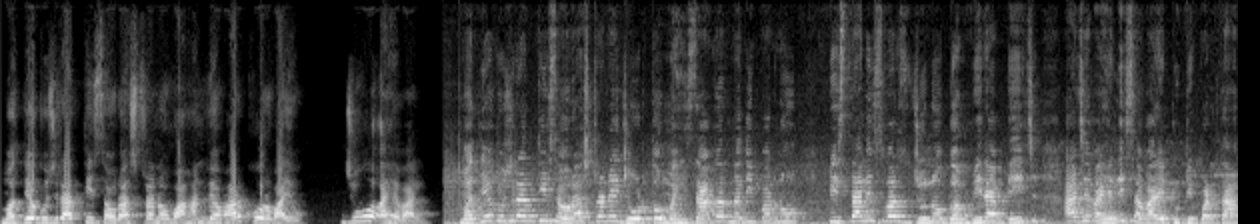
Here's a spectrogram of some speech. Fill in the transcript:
મધ્ય ગુજરાતથી સૌરાષ્ટ્રનો વાહન વ્યવહાર ખોરવાયો. જુઓ અહેવાલ. મધ્ય ગુજરાતથી સૌરાષ્ટ્રને જોડતો મહીસાગર નદી પરનો પિસ્તાલીસ વર્ષ જૂનો ગંભીરા બ્રિજ આજે વહેલી સવારે તૂટી પડતા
